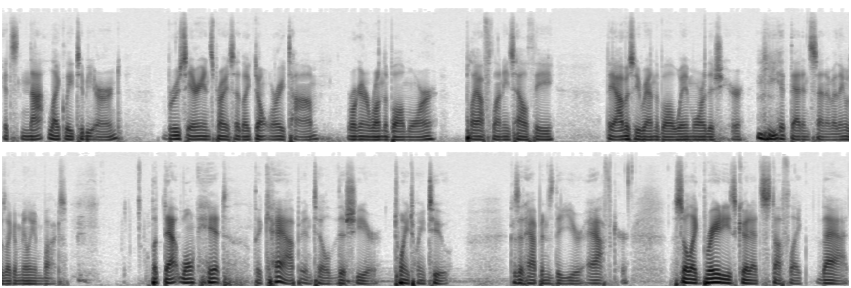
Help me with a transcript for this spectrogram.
It's not likely to be earned. Bruce Arians probably said like, "Don't worry, Tom. We're going to run the ball more. Playoff Lenny's healthy." They obviously ran the ball way more this year. He Mhm. hit that incentive. I think it was like a million bucks. But that won't hit the cap until this year, 2022, because it happens the year after. So like Brady's good at stuff like that.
